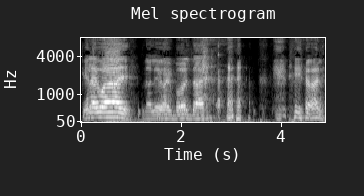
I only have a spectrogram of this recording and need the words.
Que la guaye. No le va a importar. Mira, vale.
